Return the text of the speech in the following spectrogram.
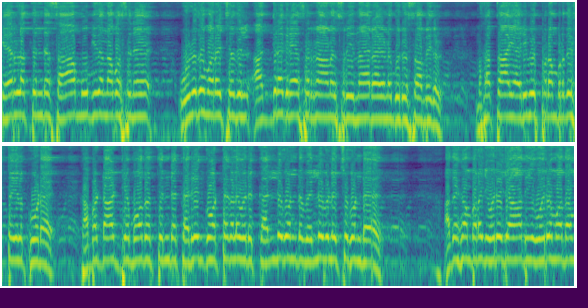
കേരളത്തിന്റെ സാമൂഹിക നവസിനെ ഉഴുതുമറിച്ചതിൽ അഗ്രഗ്രേസരനാണ് ശ്രീനാരായണ ഗുരുസ്വാമികൾ. മഹത്തായ അരുവിപ്പുറം പ്രതിഷ്ഠയിൽ കൂടെ കപടാഠ്യബോധത്തിന്റെ കരിങ്കോട്ടകളെ ഒരു കല്ലുകൊണ്ട് വെല്ലുവിളിച്ചുകൊണ്ട് അദ്ദേഹം പറഞ്ഞു ഒരു ജാതി ഒരു മതം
